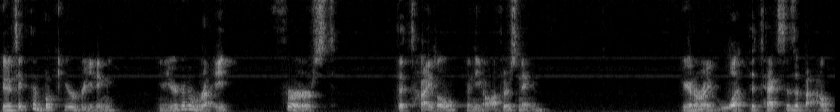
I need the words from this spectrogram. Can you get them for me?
You're going to take the book you're reading and you're going to write first the title and the author's name. You're going to write what the text is about.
